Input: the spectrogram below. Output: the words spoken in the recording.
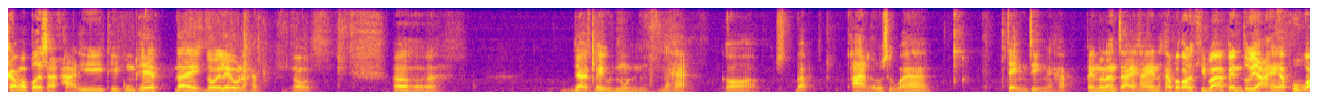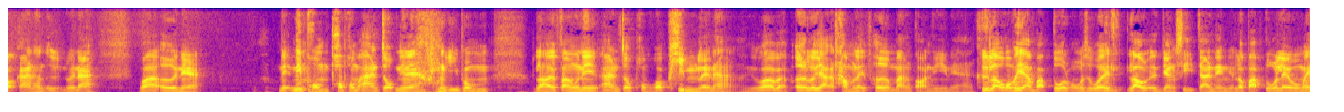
กลับมาเปิดสาขาที่ที่กรุงเทพได้โดยเร็วนะครับเราเอออยากไปอุดหนุนนะฮะก็แบบอ่านแล้วรู้สึกว่าเจ๋งจริงนะครับ เป็นกำลังใจให้นะครับ แล้วก็คิดว่าเป็นตัวอย่างให้กับผู้ประกอบการท่านอื่นด้วยนะ ว่าเออเนี่ยนี่นี่ผมพอผมอ่านจบนี่เนี่ยเมื่อกี้ผมเล่าให้ฟังว่านี่อ่านจบผมก็พิมพ์เลยนะฮะว่าแบบเออเราอยากทำอะไรเพิ่มบ้างตอนนี้เนี่ยคือเราก็พยายามปรับตัวผมรู้สึกว่าเราอย่างสีจันเองเนี่ยเราปรับตัวเร็วไม่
